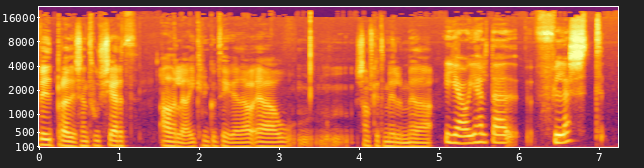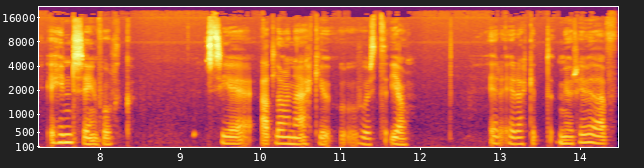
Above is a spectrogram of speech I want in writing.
viðbræði sem þú sérð aðalega í kringum þig eða, eða á samskiptamilum eða? Já, ég held að flest hins einn fólk sé allavega ekki, þú veist, já er, er ekkert mjög hrifið af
